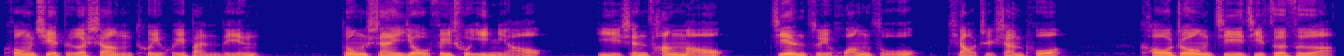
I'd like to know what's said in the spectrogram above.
孔雀得胜，退回本林。东山又飞出一鸟，一身苍毛，尖嘴黄足，跳至山坡，口中叽叽啧啧，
